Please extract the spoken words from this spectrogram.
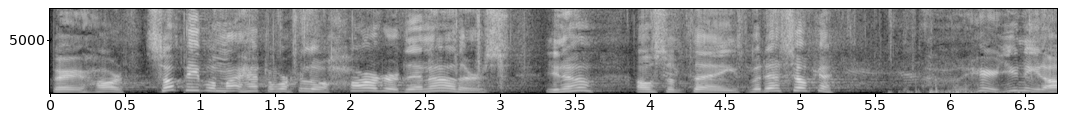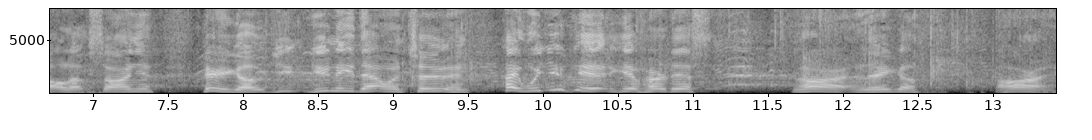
very hard. Some people might have to work a little harder than others, you know, on some things, but that's okay. Here, you need all of it, Sonia. Here you go. You, you need that one too. And hey, will you give, give her this? All right, there you go. All right.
